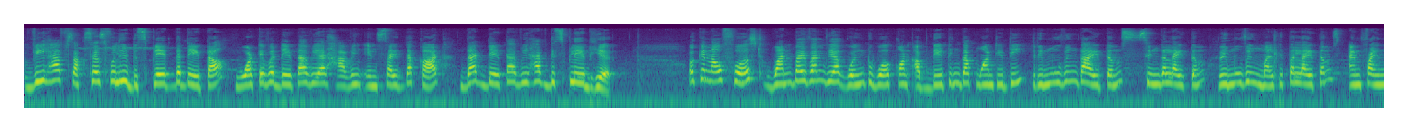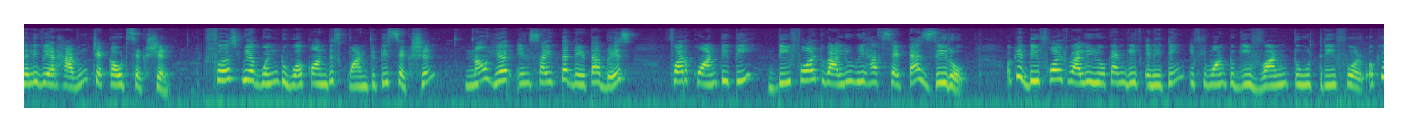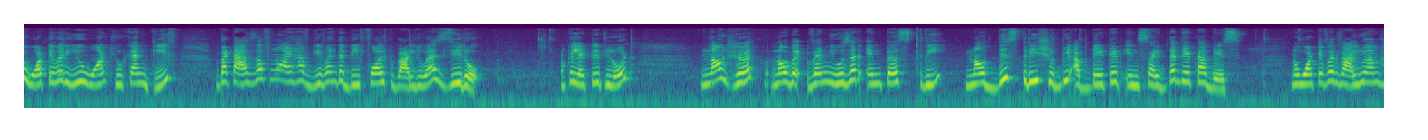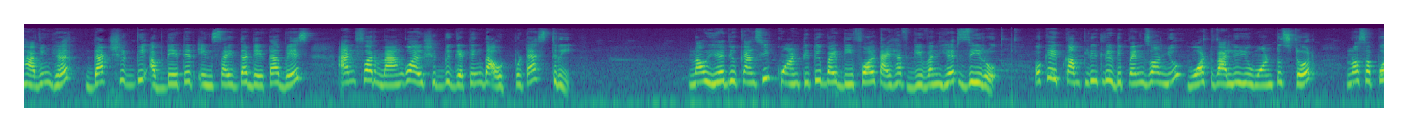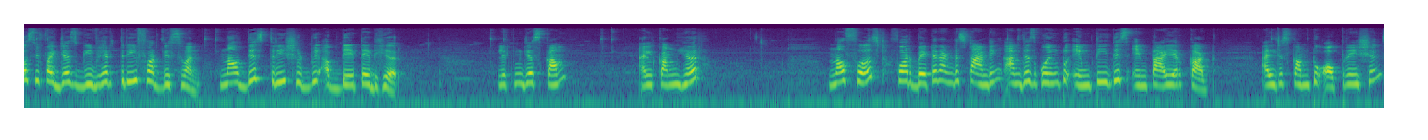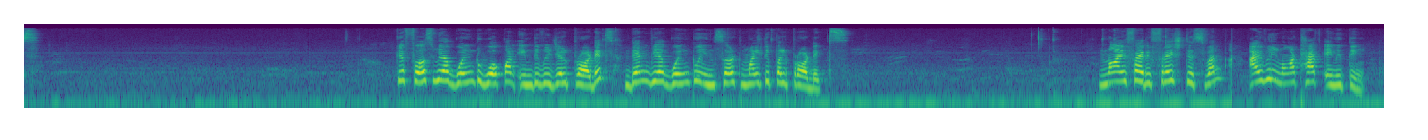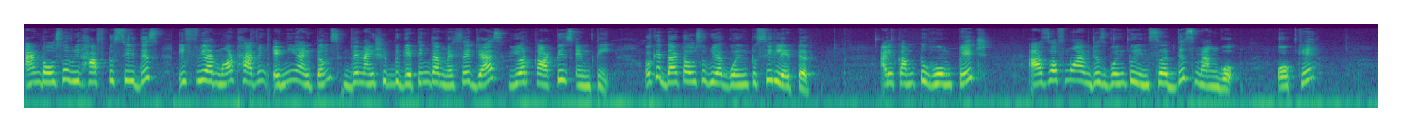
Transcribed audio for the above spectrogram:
we have successfully displayed the data, whatever data we are having inside the cart, that data we have displayed here. Okay, now first one by one we are going to work on updating the quantity, removing the items, single item, removing multiple items and finally we are having checkout section. First we are going to work on this quantity section. Now here inside the database for quantity default value we have set as 0 okay default value you can give anything. If you want to give 1 2 3 4 okay whatever you want you can give. But as of now i have given the default value as 0 okay let it load. Now here now when user enters 3 now this 3 should be updated inside the database. Now whatever value i am having here that should be updated inside the database. And for mango i should be getting the output as 3 now here you can see quantity by default i have given here 0 okay it completely depends on you what value you want to store. Now suppose if i just give here 3 for this one. Now this 3 should be updated here. Let me just come. I'll come here. Now first for better understanding i'm just going to empty this entire cart. I'll just come to operations. Okay first we are going to work on individual products. Then we are going to insert multiple products now if I refresh this one, I will not have anything and also we have to see this if we are not having any items then I should be getting the message as your cart is empty. Okay, that also we are going to see later. I'll come to home page. As of now, I'm just going to insert this mango. Okay.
